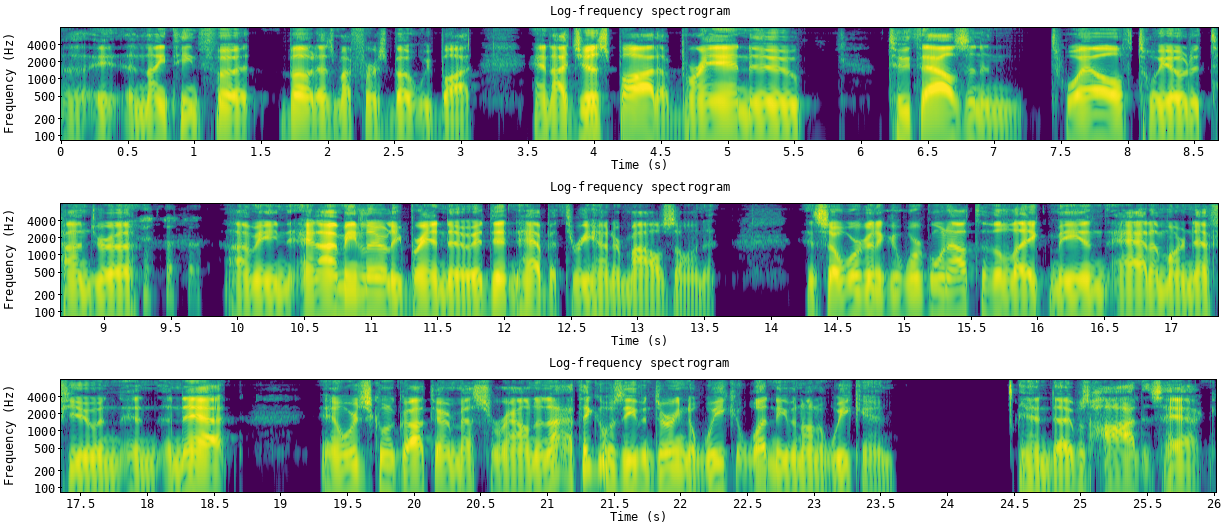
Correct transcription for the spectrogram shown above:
uh, a a 19 foot boat. That was my first boat we bought, and I just bought a brand new 2012 Toyota Tundra. I mean, and I mean literally brand new. It didn't have but 300 miles on it. And so we're gonna go, we're going out to the lake. Me and Adam, our nephew, and and Annette, and we're just going to go out there and mess around. And I, I think it was even during the week. It wasn't even on a weekend, and uh, it was hot as heck.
